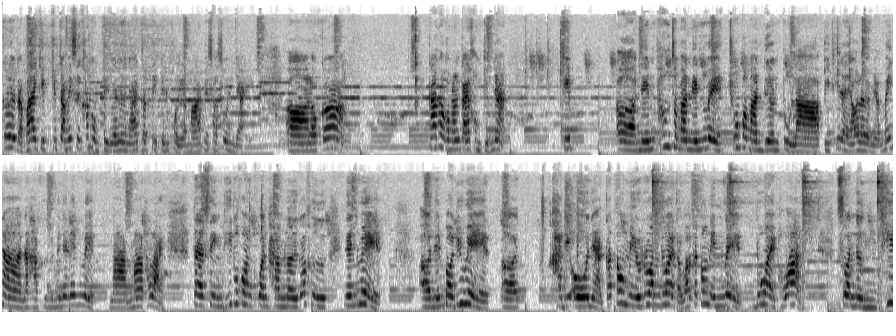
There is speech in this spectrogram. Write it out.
ก็เลยแต่บ้านกิฟกิฟจะไม่ซื้อขนมติดไว้เลยนะ จะติดเป็นผลไม้เป็นซะส่วนใหญ่เอ่อแล้วก็การออกกำลังกายของกิฟเนี่ยกิฟเอ่อเน้นเพิ่งจะมาเน้นเวทช่วงประมาณเดือนตุลาปีที่แล้วอะไรแบบเนี้ยไม่นานนะคะ คือไม่ได้เล่นเวทนานมากเท่าไหร่ แต่สิ่งที่ทุกคนควรทำเลยก็คือเน้นเวทเอ่อเน้นบอดี้เวทเอ่อคาร์ดิโอเนี่ยก็ต้องมีร่วมด้วยแต่ว่าก็ต้องเน้นเวทด้วยเพราะว่า ส่วนหนึ่งที่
